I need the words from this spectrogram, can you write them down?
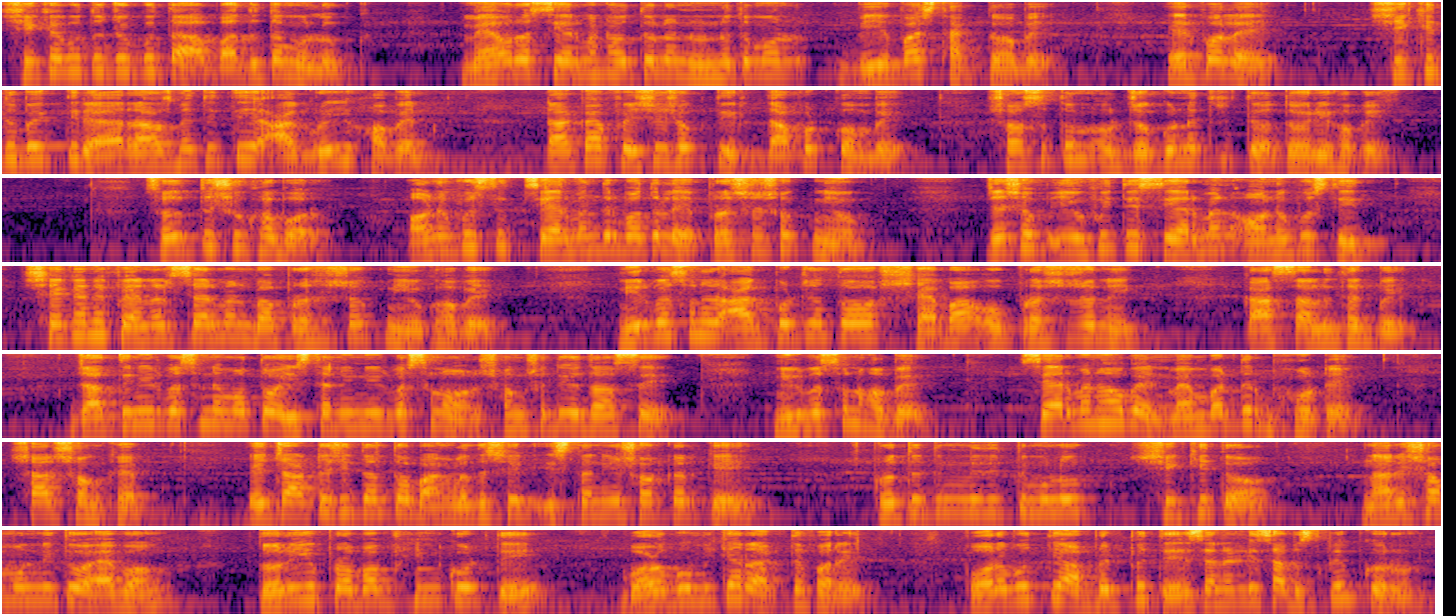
শিক্ষাগত যোগ্যতা বাধ্যতামূলক। মেয়র ও চেয়ারম্যান হতে হলে ন্যূনতম বিএ পাস থাকতে হবে। এর ফলে শিক্ষিত ব্যক্তিরা রাজনীতিতে আগ্রহী হবেন। টাকা, পেশি শক্তির দাপট কমবে। সচেতন ও যোগ্য নেতৃত্ব তৈরি হবে। চতুর্থ সুখবর, অনুপস্থিত চেয়ারম্যানদের বদলে প্রশাসক নিয়োগ। যেসব ইউপিতে চেয়ারম্যান অনুপস্থিত, সেখানে প্যানেল চেয়ারম্যান বা প্রশাসক নিয়োগ হবে। নির্বাচনের আগ পর্যন্ত সেবা ও প্রশাসনিক কাজ চালু থাকবে। জাতীয় নির্বাচনের মতো স্থানীয় নির্বাচনও সংসদীয় দাসে নির্বাচন হবে। চেয়ারম্যান হবেন মেম্বারদের ভোটে সারসংক্ষেপ এই চারটি সিদ্ধান্ত বাংলাদেশের স্থানীয় সরকারকে প্রতিনিধিত্বমূলক, শিক্ষিত, নারী সমন্বিত এবং দলীয় প্রভাবহীন করতে বড় ভূমিকা রাখতে পারে। পরবর্তী আপডেট পেতে চ্যানেলটি সাবস্ক্রাইব করুন।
